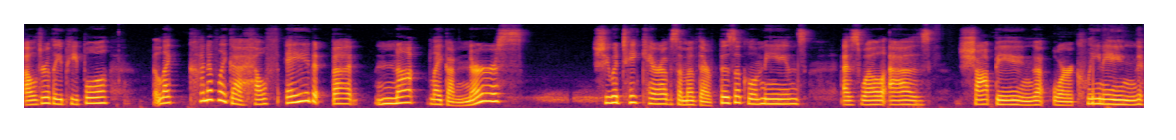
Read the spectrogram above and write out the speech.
elderly people, like kind of like a health aide, but not like a nurse she would take care of some of their physical needs as well as shopping or cleaning.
